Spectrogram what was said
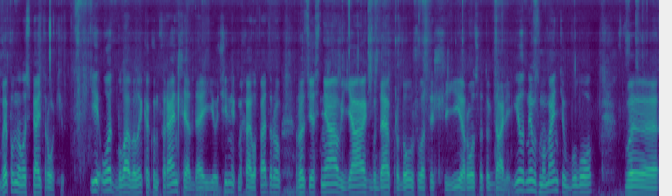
виповнилось 5 років. І от була велика конференція, де її очільник Михайло Федоров роз'ясняв, як буде продовжуватись її розвиток далі. І одним з моментів було в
